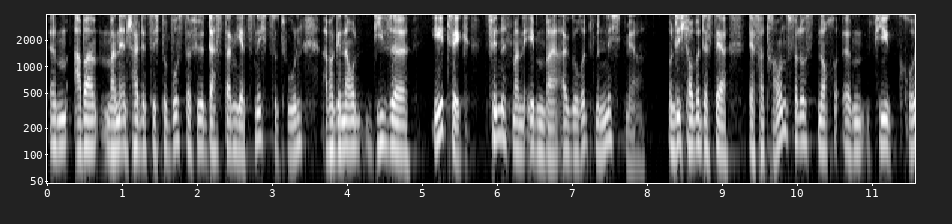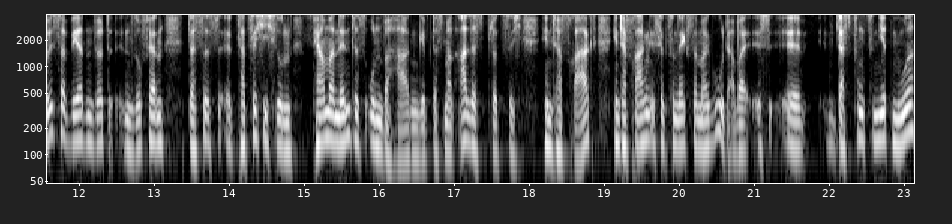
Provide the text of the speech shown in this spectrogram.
ähm, aber man entscheidet sich bewusst dafür, das dann jetzt nicht zu tun. Aber genau diese Ethik findet man eben bei Algorithmen nicht mehr. Und ich glaube, dass der, der Vertrauensverlust noch ähm, viel größer werden wird, insofern, dass es äh, tatsächlich so ein permanentes Unbehagen gibt, dass man alles plötzlich hinterfragt. Hinterfragen ist ja zunächst einmal gut, aber es, äh, das funktioniert nur,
